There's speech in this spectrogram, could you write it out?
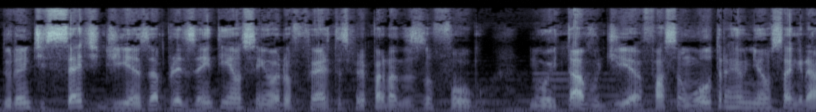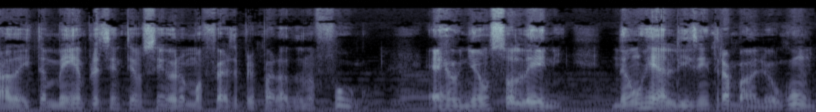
Durante sete dias apresentem ao Senhor ofertas preparadas no fogo. No oitavo dia, façam outra reunião sagrada e também apresentem ao Senhor uma oferta preparada no fogo. É reunião solene, não realizem trabalho algum.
